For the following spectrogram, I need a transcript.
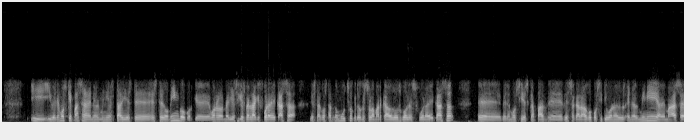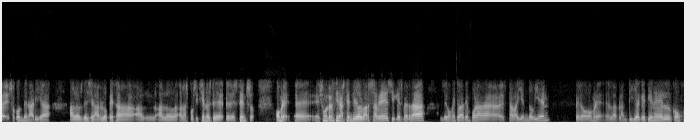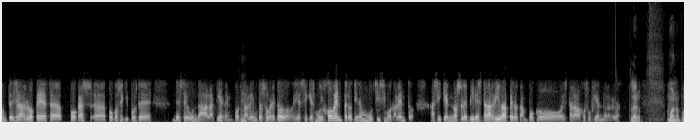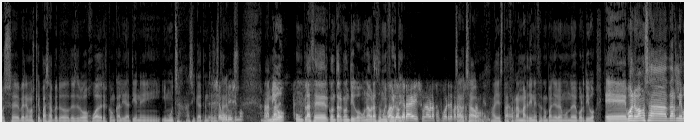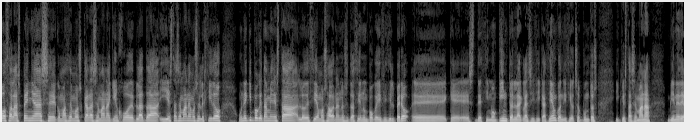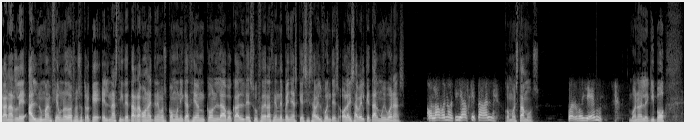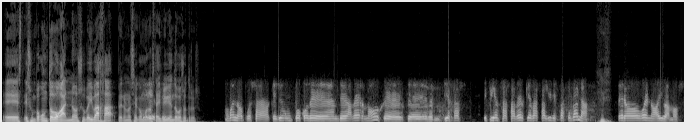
y, veremos qué pasa en el mini estadio este, este domingo, porque bueno, el Almería sí que es verdad que fuera de casa le está costando mucho, creo que solo ha marcado dos goles fuera de casa. Eh, veremos si es capaz de, sacar algo positivo en el, en el mini además eh, eso condenaría a los de Gerard López a, las posiciones de, descenso. Hombre, eh, es un recién ascendido el Barça B, sí que es verdad, de momento la temporada estaba yendo bien, pero hombre, la plantilla que tiene el conjunto de Gerard López, pocas, pocos equipos de, de segunda la tienen, por Mm. talento sobre todo. Y sí que es muy joven, pero tiene muchísimo talento. Así que no se le pide estar arriba, pero tampoco estar abajo sufriendo, la verdad. Claro. Bueno, pues eh, veremos qué pasa, pero desde luego jugadores con calidad tiene y, y mucha, así que atentos estaremos. Segurísimo. No, Amigo, un placer contar contigo. Un abrazo muy Cuando fuerte. queráis, un abrazo fuerte para Chao, vosotros chao. también. Ahí está Ferran Martínez, el compañero del Mundo Deportivo. Eh, bueno, vamos a darle voz a las peñas, eh, como hacemos cada semana aquí en Juego de Plata. Y esta semana hemos elegido un equipo que también está, lo decíamos ahora, en una situación un poco difícil, pero eh, que es decimoquinto en la clasificación con 18 puntos y que esta semana viene de ganarle al Numancia 1-2, nosotros que el Nastic de Tarragona. Y tenemos comunicación con la vocal de su Federación de Peñas, que es Isabel Fuentes. Hola Isabel, ¿qué tal? Muy buenas. Hola, buenos días, ¿qué tal? ¿Cómo estamos? Pues muy bien. Bueno, el equipo eh, es, es un poco un tobogán, ¿no? Sube y baja, pero no sé cómo lo estáis sí. viviendo vosotros. Bueno, pues aquello un poco de, de a ver, ¿no? Que, que empiezas y piensas a ver qué va a salir esta semana. Pero bueno, ahí vamos.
